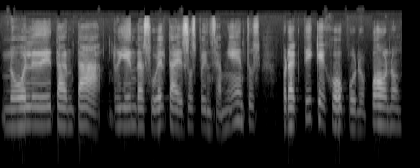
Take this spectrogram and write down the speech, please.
no le dé tanta rienda suelta a esos pensamientos, practique Ho'oponopono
